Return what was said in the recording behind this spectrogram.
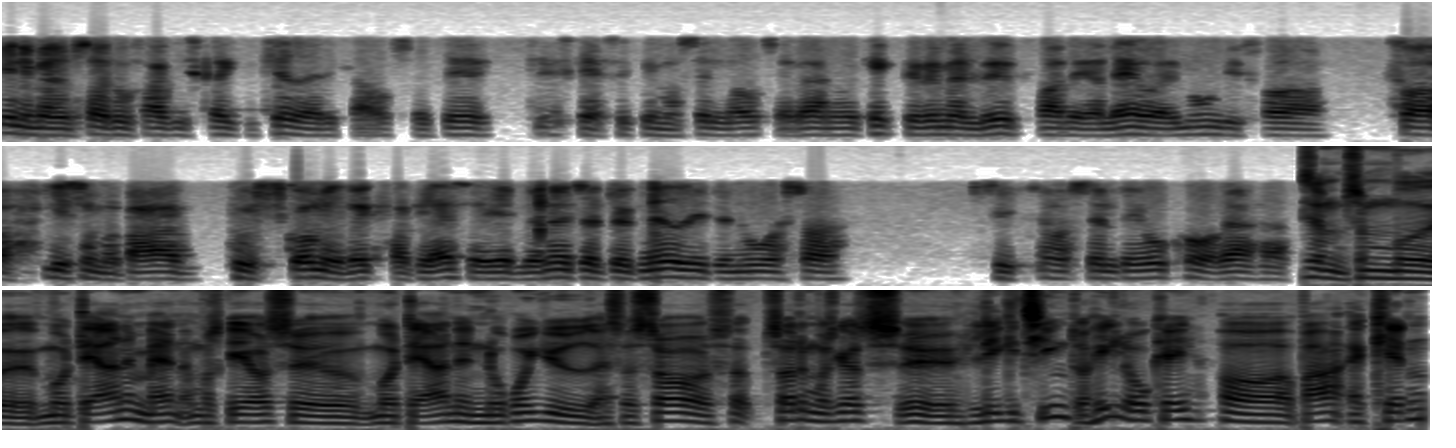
indimellem så er du faktisk rigtig ked af det, Claus, så det, det skal jeg så give mig selv lov til at være nu. Jeg kan ikke blive ved med at løbe fra det og lave alt muligt for, for ligesom at bare puste skummet væk fra glasset. Jeg bliver nødt til at dykke ned i det nu, og så sige til mig selv, det er ok at være her. Som, som moderne mand, og måske også øh, moderne nordjyde, altså så, så, så er det måske også øh, legitimt og helt okay at bare erkende,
